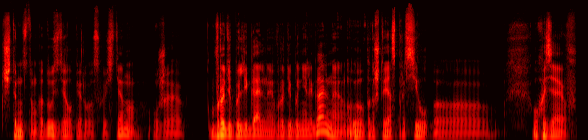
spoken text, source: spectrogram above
2014 году сделал первую свою стену, уже вроде бы легальная, вроде бы нелегальная, э, потому что я спросил э, у хозяев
